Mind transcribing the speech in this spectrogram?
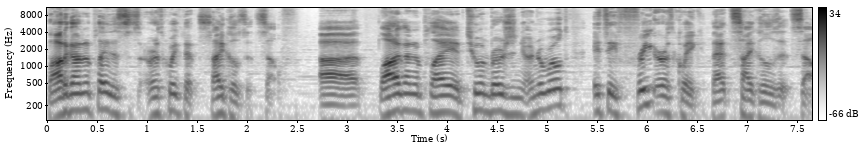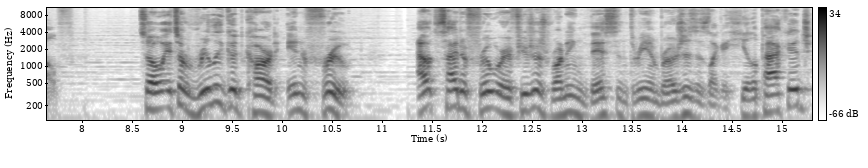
Lotagon in play, this is Earthquake that cycles itself. Uh, Lotagon to play and 2 Ambrosias in your Underworld, it's a free Earthquake that cycles itself. So it's a really good card in Fruit. Outside of Fruit, where if you're just running this and 3 Ambrosias as like a heal package,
